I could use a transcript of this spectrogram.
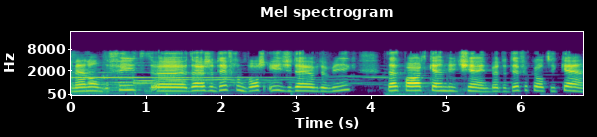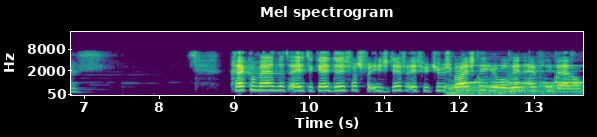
Man on the feet. Uh, there's a different boss each day of the week. That part can be changed, but the difficulty can. Recommended ATK differs for each div. If you choose wisely, you will win every battle.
